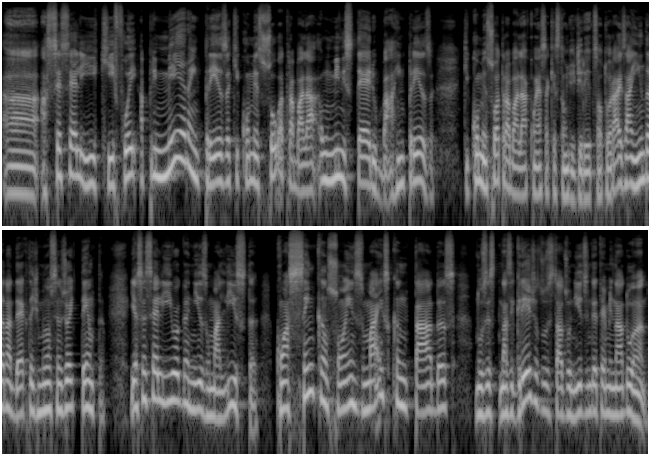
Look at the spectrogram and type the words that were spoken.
a, a CCLI, que foi a primeira empresa que começou a trabalhar, um ministério barra empresa, que começou a trabalhar com essa questão de direitos autorais ainda na década de 1980. E a CCLI organiza uma lista com as 100 canções mais cantadas nos, nas igrejas dos Estados Unidos em determinado ano.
